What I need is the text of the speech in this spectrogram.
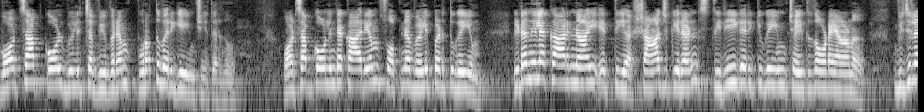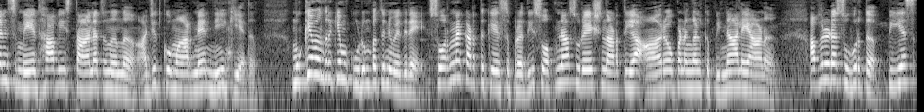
വാട്സാപ്പ് കോൾ വിളിച്ച വിവരം പുറത്തുവരികയും ചെയ്തിരുന്നു. വാട്സാപ്പ് കോളിന്റെ കാര്യം സ്വപ്ന വെളിപ്പെടുത്തുകയും ഇടനിലക്കാരനായി എത്തിയ ഷാജ് കിരൺ സ്ഥിരീകരിക്കുകയും ചെയ്തതോടെയാണ് വിജിലൻസ് മേധാവി സ്ഥാനത്ത് നിന്ന് അജിത് കുമാറിനെ നീക്കിയത്. മുഖ്യമന്ത്രിക്കും കുടുംബത്തിനുമെതിരെ സ്വർണക്കടത്ത് കേസ് പ്രതി സ്വപ്ന സുരേഷ് നടത്തിയ ആരോപണങ്ങൾക്ക് പിന്നാലെയാണ് അവരുടെ സുഹൃത്ത് പി എസ്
